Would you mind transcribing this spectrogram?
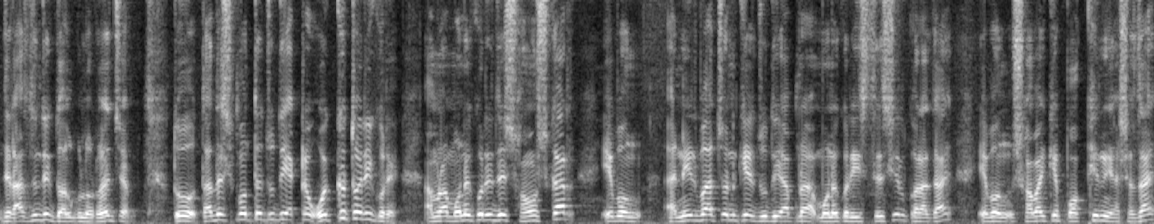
যে রাজনৈতিক দলগুলো রয়েছে তো তাদের মধ্যে যদি একটা ঐক্য তৈরি করে আমরা মনে করি যে সংস্কার এবং নির্বাচনকে যদি আমরা মনে করি স্থিতিশীল করা যায় এবং সবাইকে পক্ষে নিয়ে আসা যায়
